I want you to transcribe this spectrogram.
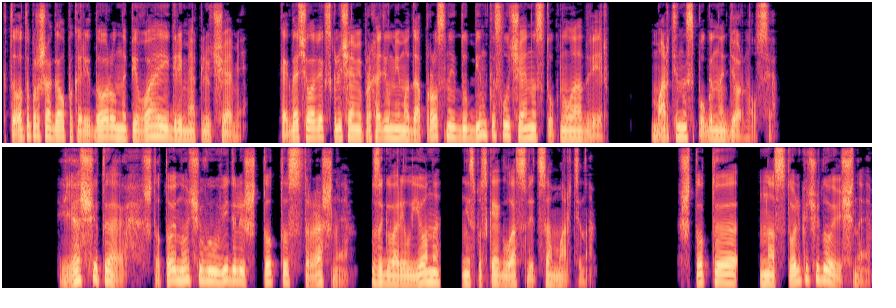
Кто-то прошагал по коридору, напевая и гремя ключами. Когда человек с ключами проходил мимо допросной, дубинка случайно стукнула о дверь. Мартин испуганно дернулся. «Я считаю, что той ночью вы увидели что-то страшное», — заговорил Йона, не спуская глаз с лица Мартина. «Что-то настолько чудовищное,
